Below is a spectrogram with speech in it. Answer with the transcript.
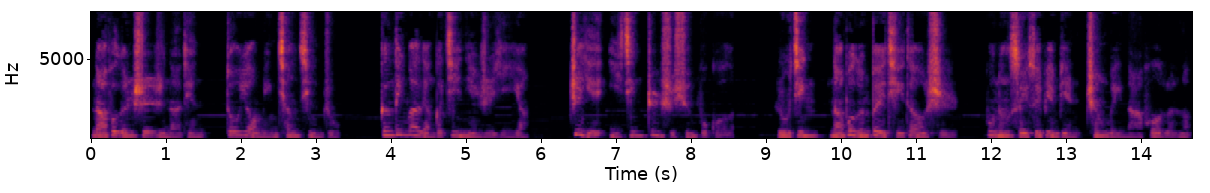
拿破仑生日那天都要鸣枪庆祝，跟另外两个纪念日一样。这也已经正式宣布过了。如今拿破仑被提到时，不能随随便便称为拿破仑了，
